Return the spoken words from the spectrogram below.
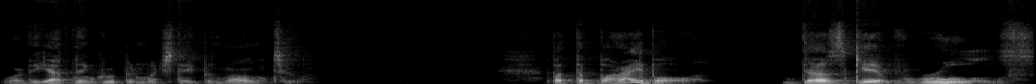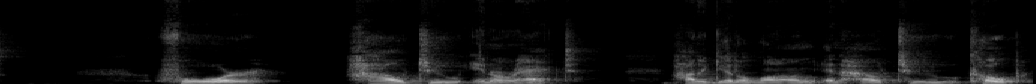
or the ethnic group in which they belong to. But the Bible does give rules for how to interact, how to get along, and how to cope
